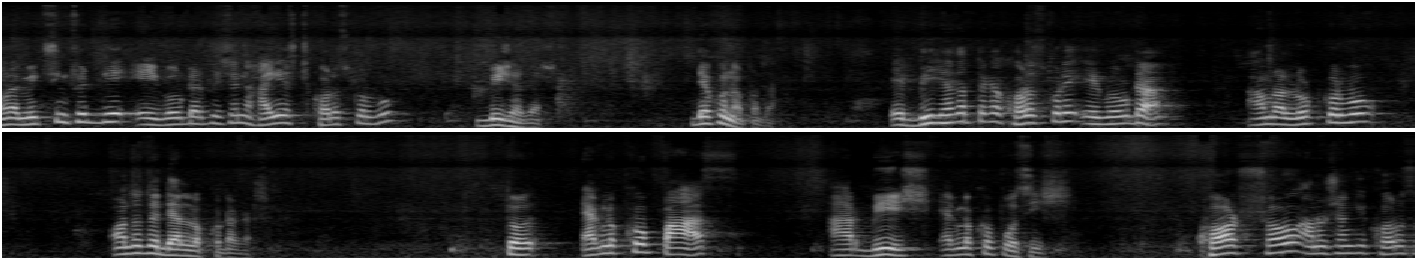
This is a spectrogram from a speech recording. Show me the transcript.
আমরা মিক্সিং ফিড দিয়ে এই গরুটার পিছনে হাইয়েস্ট খরচ করব বিশ হাজার। দেখুন আপনারা, এই বিশ হাজার টাকা খরচ করে এই গরুটা আমরা লোড করব অন্তত দেড় লক্ষ টাকার। তো এক লক্ষ পাঁচ আর বিশ, এক লক্ষ পঁচিশ। খরচ সহ আনুষঙ্গিক খরচ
